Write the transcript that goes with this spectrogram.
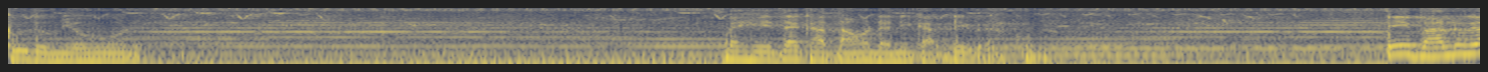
ကုသိုလ်မျိုးတဲ့မဟေတက္ခတံဝတ္တနိကပြိပရာကု အေးဘာလူရ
